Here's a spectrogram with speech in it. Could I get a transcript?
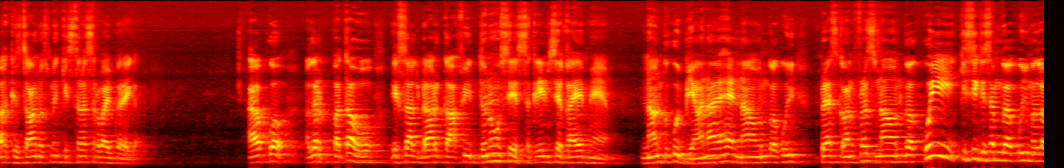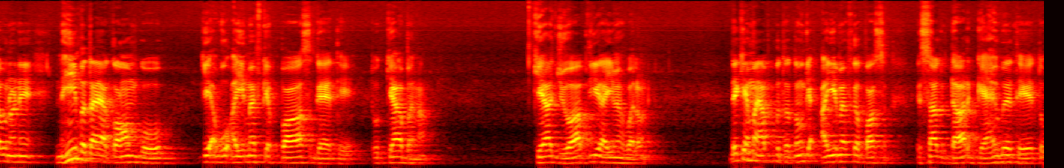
पाकिस्तान उसमें किस तरह सर्वाइव करेगा? आपको अगर पता हो, इसाक डार काफ़ी दिनों से स्क्रीन से गायब हैं। ना उनका कोई बयान आया है, ना उनका कोई प्रेस कॉन्फ्रेंस, ना उनका कोई किसी किस्म का कोई मतलब उन्होंने नहीं बताया कौम को कि वो आईएमएफ के पास गए थे। तो क्या बना? क्या जवाब दिया आईएमएफ वालों ने? देखिए, मैं आपको बताता हूँ कि आईएमएफ के पास इसाक डार गए हुए थे तो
